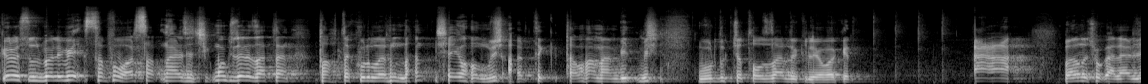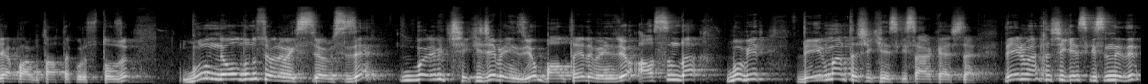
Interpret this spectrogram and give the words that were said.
Görüyorsunuz böyle bir sapı var. Sap neredeyse çıkmak üzere zaten tahta kurularından şey olmuş artık tamamen bitmiş. Vurdukça tozlar dökülüyor bakın. Aa, bana da çok alerji yapar bu tahta kurusu tozu. Bunun ne olduğunu söylemek istiyorum size. Bu böyle bir çekice benziyor, baltaya da benziyor. Aslında bu bir değirmen taşı keskisi arkadaşlar. Değirmen taşı keskisi nedir?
